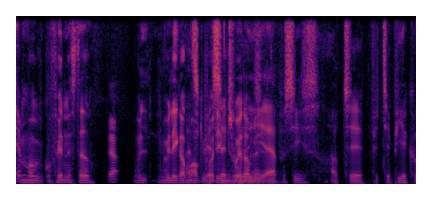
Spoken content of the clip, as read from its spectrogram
det må vi kunne finde et sted. Ja. Vi, vi lægger dem op på din Twitter. ud Ja, præcis. Op til, til Pia K.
